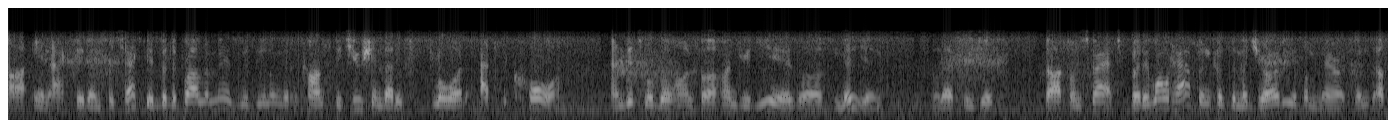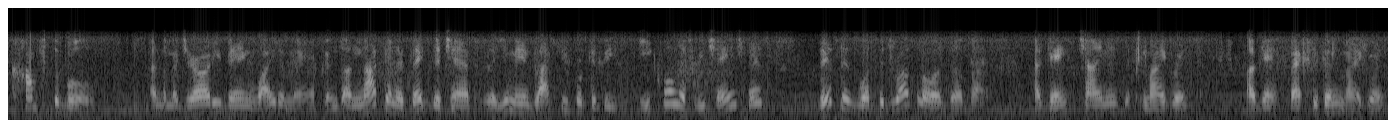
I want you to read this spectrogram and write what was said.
are enacted and protected. But the problem is we're dealing with a constitution that is flawed at the core. and this will go on for a hundred years or millions unless we just start from scratch. But it won't happen because the majority of Americans are comfortable, and the majority being white Americans are not going to take the chances. That, you mean black people could be equal if we change this? This is what the drug laws are about against Chinese migrants, against Mexican migrants,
